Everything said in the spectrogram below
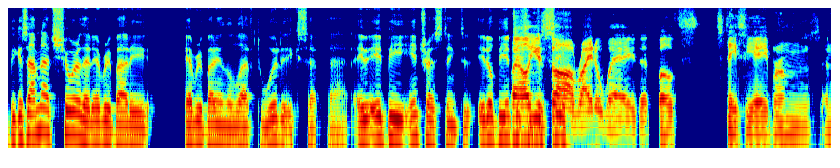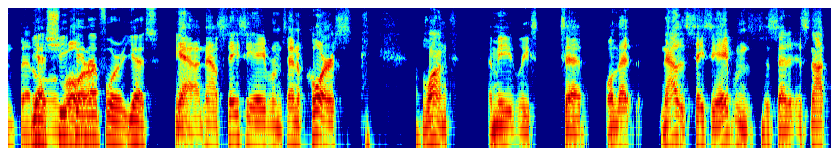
because I'm not sure that everybody everybody on the left would accept that. It, would be interesting to. It'll be interesting. Well, you saw see. right away that both Stacey Abrams and Beto. Yes, she O'Rourke, came out for it. Yes, yeah. Now, Stacey Abrams, and of course, Blunt immediately said, "Well, that now that Stacey Abrams has said it, it's not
